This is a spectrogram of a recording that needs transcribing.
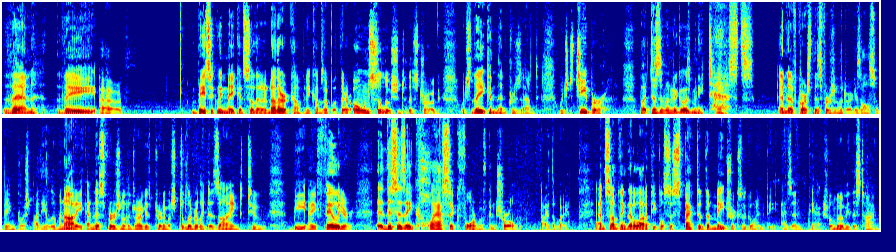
Then they. Uh, basically make it so that another company comes up with their own solution to this drug, which they can then present, which is cheaper, but doesn't undergo as many tests and of course, this version of the drug is also being pushed by the Illuminati, and this version of the drug is pretty much deliberately designed to be a failure. Uh, this is a classic form of control, by the way, and something that a lot of people suspected the Matrix was going to be, as in the actual movie this time.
